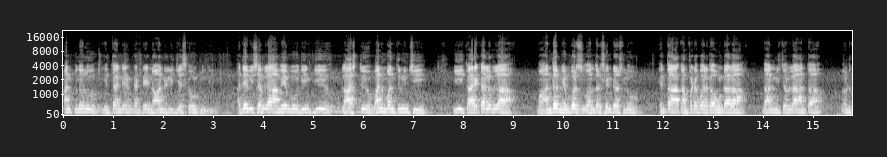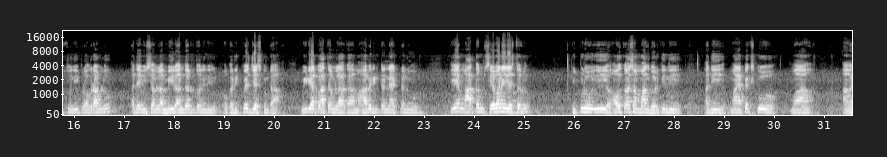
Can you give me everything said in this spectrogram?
అనుకున్నారు. ఎంత అంటే నాన్ రిలీజియస్గా ఉంటుంది. అదే విషయంలో మేము దీనికి లాస్ట్ వన్ మంత్ నుంచి ఈ కార్యక్రమంలో మా అందరు మెంబర్స్ అందరు సెంటర్స్లు ఎంత కంఫర్టబుల్గా ఉండాలా దాని విషయంలో అంత నడుస్తుంది ప్రోగ్రాంలు. అదే విషయంలో మీరు అందరితో ఒక రిక్వెస్ట్ చేసుకుంటా. మీడియా పాత్రం లాక మహావీర్ ఇంటర్నేషనల్ ఏ మాత్రం సేవనే చేస్తారు. ఇప్పుడు ఈ అవకాశం మాకు దొరికింది. అది మా ఎపెక్స్కు మా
